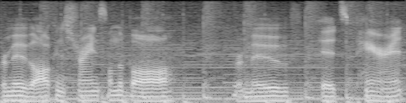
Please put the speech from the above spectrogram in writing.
remove all constraints on the ball, remove its parent,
